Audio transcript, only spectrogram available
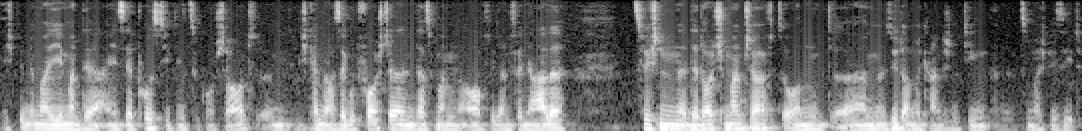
ich bin immer jemand, der eigentlich sehr positiv in die Zukunft schaut. Ähm, ich kann mir auch sehr gut vorstellen, dass man auch wieder ein Finale zwischen der deutschen Mannschaft und ähm, südamerikanischen Team äh, zum Beispiel sieht.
